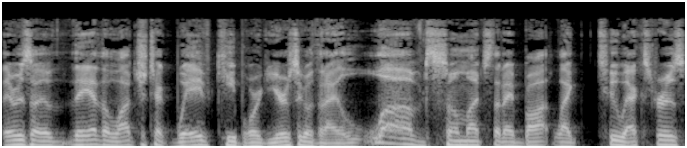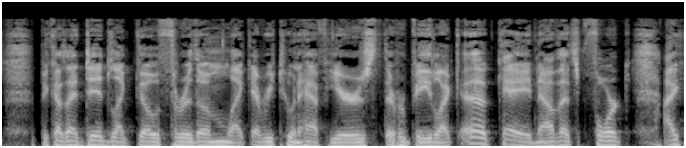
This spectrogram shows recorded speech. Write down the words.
there was a they had the Logitech Wave keyboard years ago that I loved so much that I bought like two extras because I did like go through them like every two and a half years. There would be like okay now that's four. I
